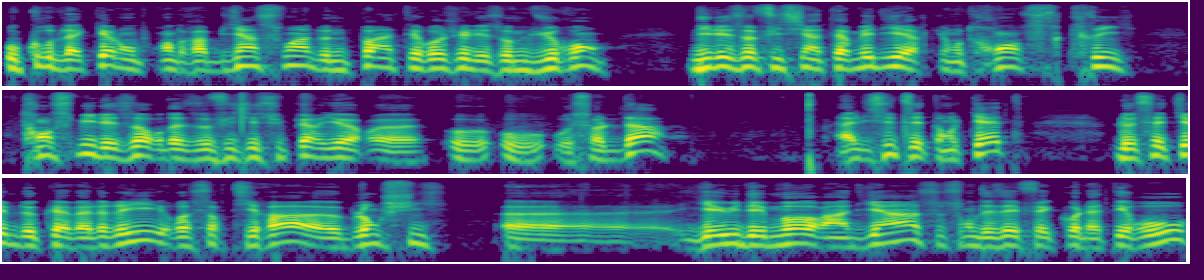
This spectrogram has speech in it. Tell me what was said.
au cours de laquelle on prendra bien soin de ne pas interroger les hommes du rang, ni les officiers intermédiaires qui ont transcrit, transmis les ordres des officiers supérieurs euh, aux, soldats, à l'issue de cette enquête, le 7e de cavalerie ressortira blanchi. Euh, il y a eu des morts indiens, ce sont des effets collatéraux.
